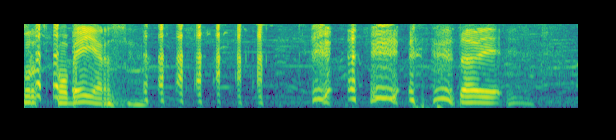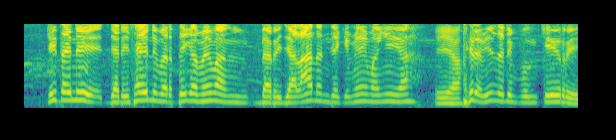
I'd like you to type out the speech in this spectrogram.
Kurt. Tapi kita ini jadi saya ini bertiga memang dari jalanan jadi memang iya. Iya. Tidak bisa dipungkiri.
